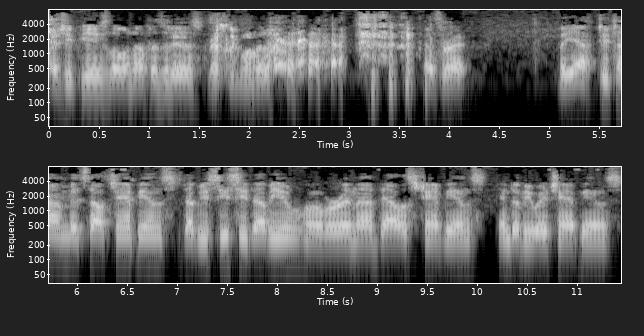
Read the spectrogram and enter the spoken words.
My GPA is low enough as it is. Wrestling one. That's right. But yeah, two-time Mid-South champions, WCCW over in uh, Dallas champions, NWA champions.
